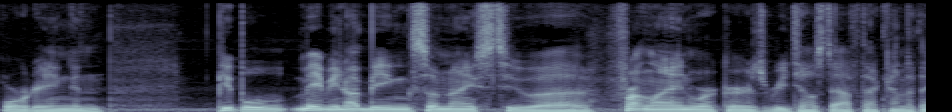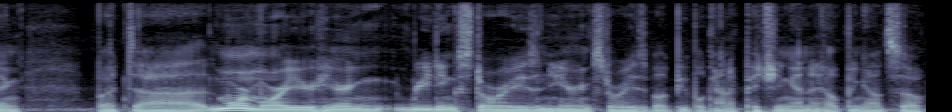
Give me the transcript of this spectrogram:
hoarding and people maybe not being so nice to uh, frontline workers, retail staff, that kind of thing. But uh, more and more you're hearing, reading stories and hearing stories about people kind of pitching in and helping out. So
